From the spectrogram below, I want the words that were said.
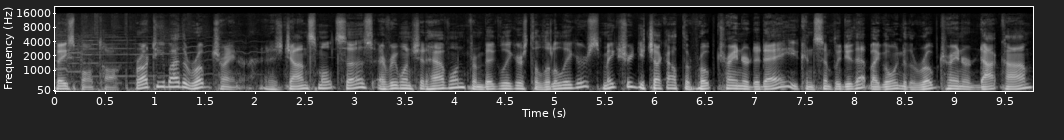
Baseball Talk, brought to you by the Rope Trainer. And as John Smoltz says, everyone should have one from big leaguers to little leaguers. Make sure you check out the Rope Trainer today. You can simply do that by going to theropetrainer.com,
